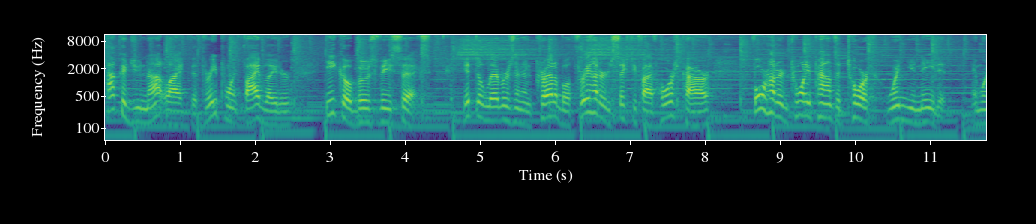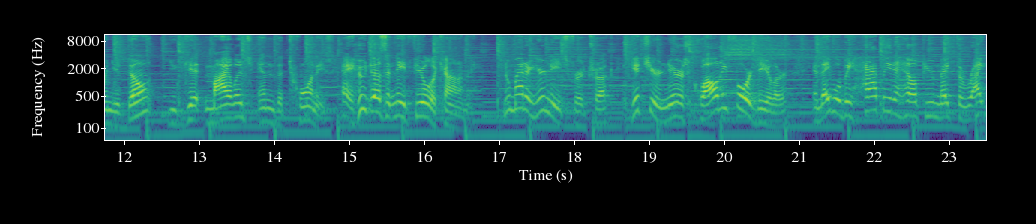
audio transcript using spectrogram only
how could you not like the 3.5 liter EcoBoost V6? It delivers an incredible 365 horsepower 420 pounds of torque when you need it. And when you don't, you get mileage in the 20s. Hey, who doesn't need fuel economy? No matter your needs for a truck, get your nearest quality Ford dealer and they will be happy to help you make the right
